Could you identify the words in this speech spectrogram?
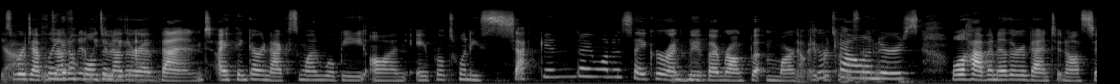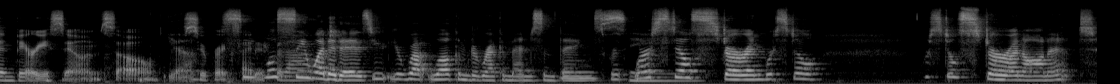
Yeah, so we're definitely, we'll going to hold another event. I think our next one will be on April 22nd, I want to say. Correct me if I'm wrong, but mark Mm-hmm. No, your calendars. We'll have another event in Austin very soon. So, Yeah, super See- excited we'll for that. see what it is. You, you're wel- welcome to recommend some things. We'll we're, we're still stirring. We're still we're still stirring on it.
